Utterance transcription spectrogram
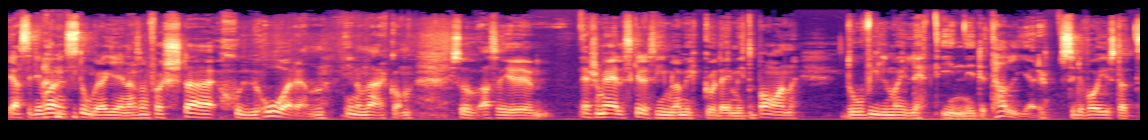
Ja, Alltså det var den stora grejen. Alltså de första sju åren inom Närcom. Så alltså, ju, eftersom jag älskar det så himla mycket och det är mitt barn. Då vill man ju lätt in i detaljer. Så det var just att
